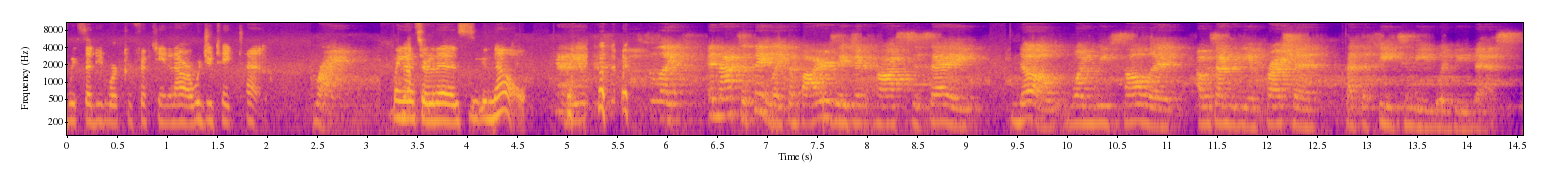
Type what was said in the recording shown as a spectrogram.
We said you'd work for fifteen an hour. Would you take 10? right. My No. answer to that is no. Yeah, you have to- so like, and that's the thing, like the buyer's agent has to say, no, when we saw it, I was under the impression that the fee to me would be this.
